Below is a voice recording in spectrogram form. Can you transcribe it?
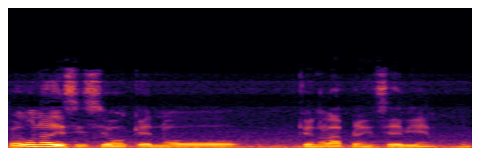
Fue una decisión que no, que no la pensé bien, en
